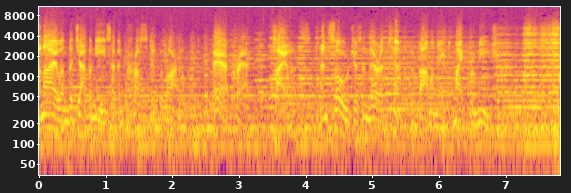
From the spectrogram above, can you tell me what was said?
An island the Japanese have encrusted with armament, aircraft, pilots, and soldiers in their attempt to dominate Micronesia.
